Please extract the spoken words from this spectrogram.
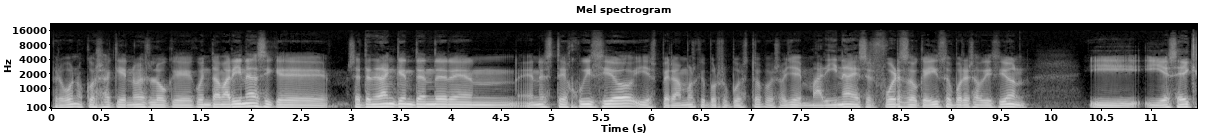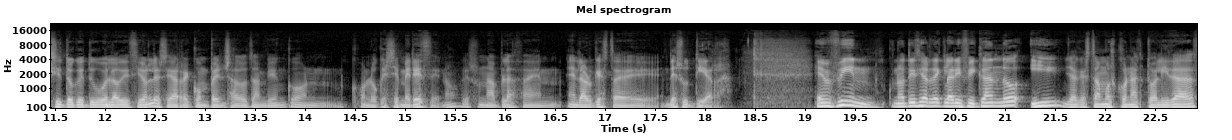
Pero bueno, cosa que no es lo que cuenta Marina, así que se tendrán que entender en, en este juicio y esperamos que, por supuesto, pues oye, Marina, ese esfuerzo que hizo por esa audición y, ese éxito que tuvo en la audición le sea recompensado también con, lo que se merece, ¿no? que es una plaza en, la orquesta de, su tierra. En fin, noticias de Clarificando y ya que estamos con actualidad,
